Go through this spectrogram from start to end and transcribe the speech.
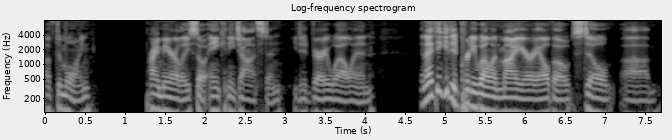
of Des Moines, primarily. So Ankeny Johnston, he did very well in, and I think he did pretty well in my area, although still um,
